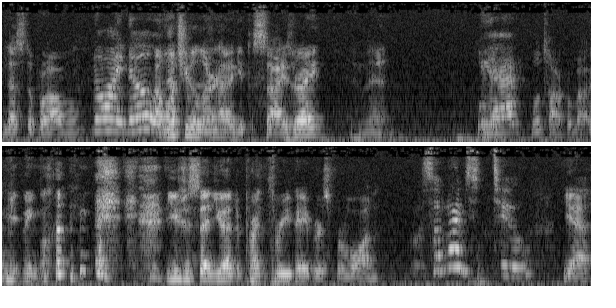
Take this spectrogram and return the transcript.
That's the problem. No, I know. I want you to learn how to get the size right, and then we'll, Yeah. we'll talk about getting one. you just said you had to print three papers for one. Sometimes two. Yeah,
